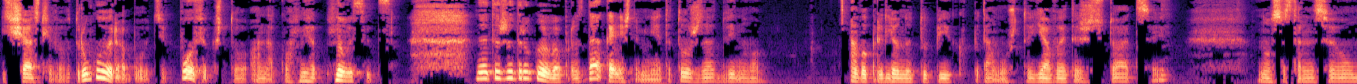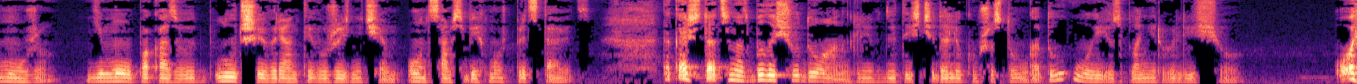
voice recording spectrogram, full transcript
и счастливы в другой работе. Пофиг, что она к вам не относится. Но это уже другой вопрос. Да, конечно, меня это тоже задвинуло в определенный тупик, потому что я в этой же ситуации, но со стороны своего мужа ему показывают лучшие варианты его жизни, чем он сам себе их может представить. Такая ситуация у нас была еще до Англии в 2006 году. Мы ее запланировали еще Ой,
